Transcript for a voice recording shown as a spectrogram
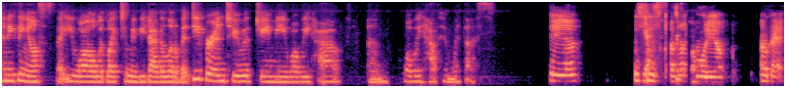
Anything else that you all would like to maybe dive a little bit deeper into with Jamie while we have um, while we have him with us? Yeah, this Yes, is. Murillo. Okay,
